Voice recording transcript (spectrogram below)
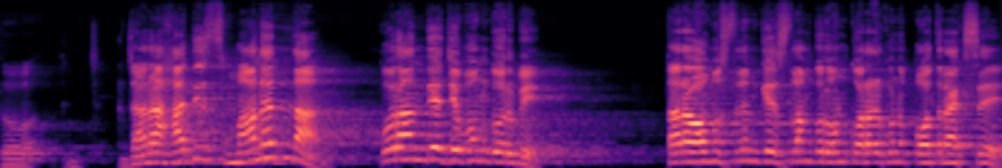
তো যারা হাদিস মানেন না, কোরআন দিয়ে জীবন করবে তারা অমুসলিমকে ইসলাম গ্রহণ করার কোনো পথ রাখছে?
